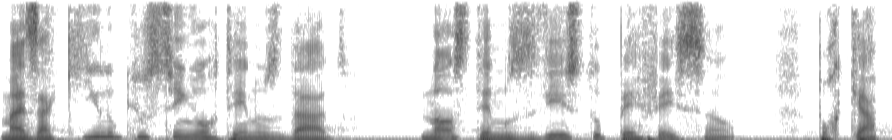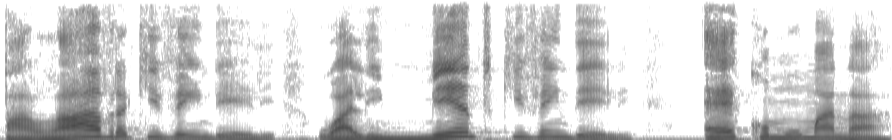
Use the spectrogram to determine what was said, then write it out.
mas aquilo que o Senhor tem nos dado, nós temos visto perfeição porque a palavra que vem dele, o alimento que vem dele, é como um maná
